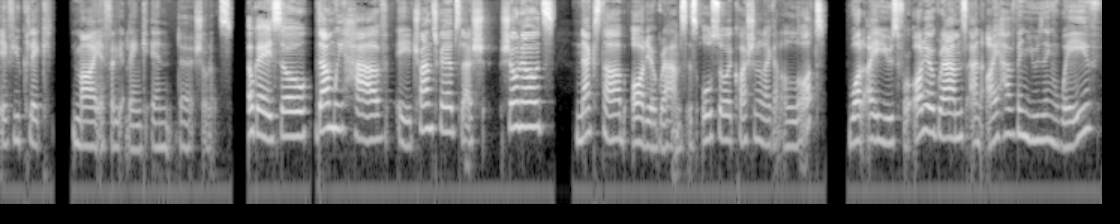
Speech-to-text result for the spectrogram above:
if you click my affiliate link in the show notes. Okay, so then we have a transcript slash show notes. Next up, audiograms is also a question that I get a lot. What I use for audiograms, and I have been using Wavve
